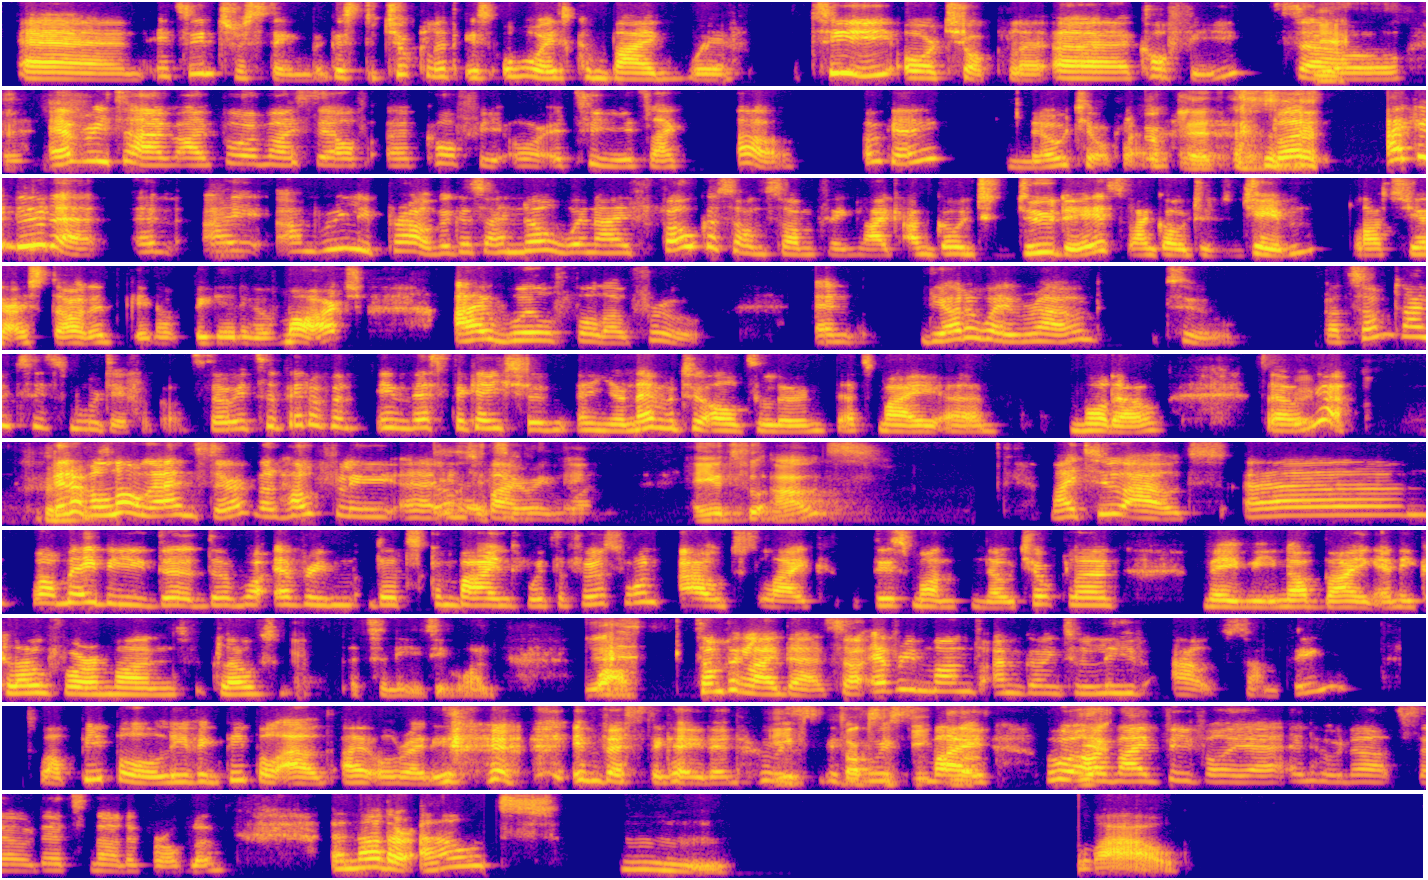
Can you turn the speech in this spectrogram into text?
And it's interesting because the chocolate is always combined with tea or chocolate uh, coffee. So yeah. every time i pour myself a coffee or a tea it's like oh okay no chocolate, chocolate. but I can do that. And I, I'm really proud because I know when I focus on something like I'm going to do this, like go to the gym. Last year I started you know, beginning of March, I will follow through. And the other way around too. But sometimes it's more difficult. So it's a bit of an investigation and you're never too old to learn. That's my uh, motto. So yeah, bit of a long answer, but hopefully uh, inspiring one. Are you two outs? My two outs. Um, well, maybe the the every that's combined with the first one. Out like this month, no chocolate. Maybe not buying any clothes for a month. Clothes. That's an easy one. Yeah. Well, something like that. So every month I'm going to leave out something. Well, people leaving people out. I already investigated who's, who's my who yeah. are my people, yeah, and who not. So that's not a problem. Another out. Hmm. Wow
